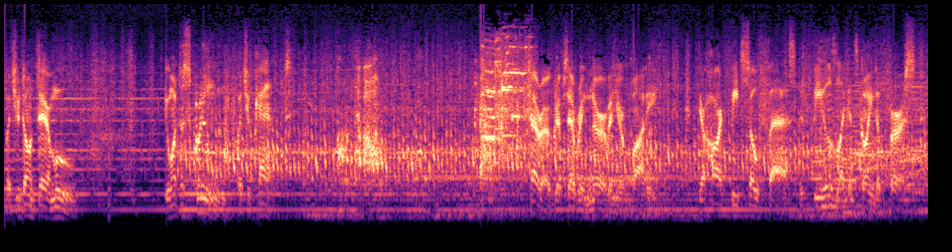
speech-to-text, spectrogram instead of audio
but you don't dare move. You want to scream, but you can't. Terror grips every nerve in your body. Your heart beats so fast, it feels like it's going to burst.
